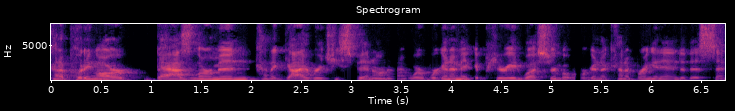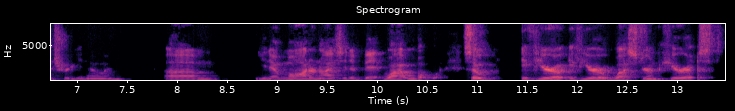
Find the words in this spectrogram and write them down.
kind of putting our Baz Luhrmann kind of Guy Ritchie spin on it, where we're going to make a period western, but we're going to kind of bring it into this century, you know, and um, you know modernize it a bit. Why? So if you're a, if you're a Western purist,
